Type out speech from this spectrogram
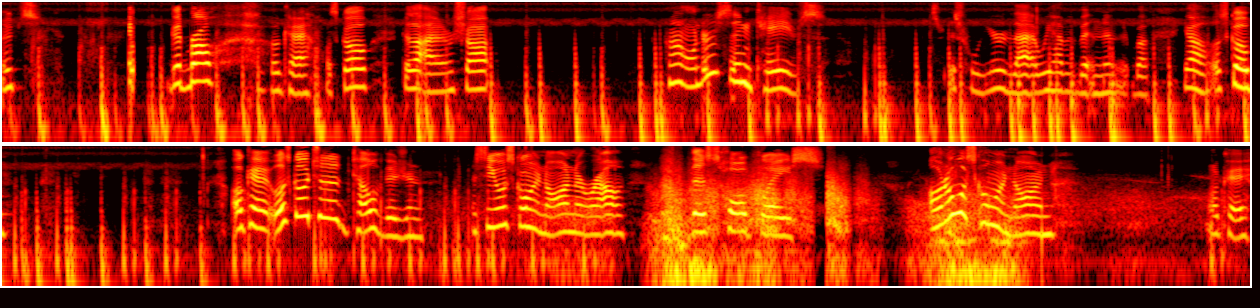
Oops. Good, bro? Okay, let's go to the item shop. Huh, I wonder if it's in caves. It's, it's weird that we haven't been in it, but yeah, let's go. Okay, let's go to the television and see what's going on around this whole place. I don't know what's going on. Okay.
